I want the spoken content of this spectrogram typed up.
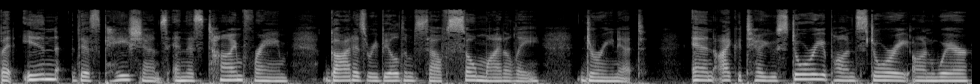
But in this patience and this time frame, God has revealed himself so mightily during it. And I could tell you story upon story on where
